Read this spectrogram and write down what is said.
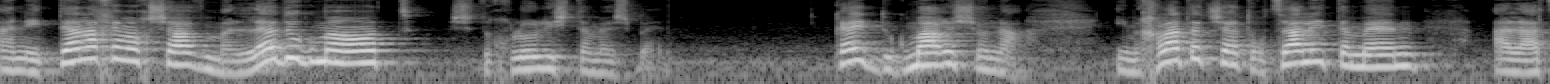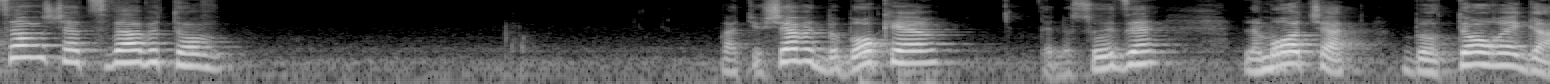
אני אתן לכם עכשיו מלא דוגמאות שתוכלו להשתמש בהן. אוקיי? Okay? דוגמה ראשונה, אם החלטת שאת רוצה להתאמן על לעצור שאת שבעה בטוב. ואת יושבת בבוקר, תנסו את זה, למרות שאת באותו רגע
